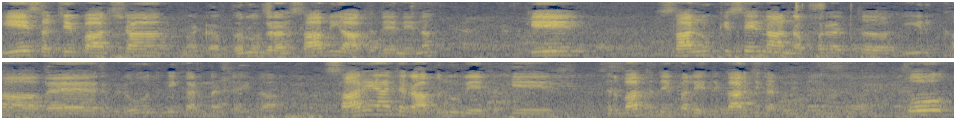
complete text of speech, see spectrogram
ਇਹ ਸੱਚੇ ਪਾਤਸ਼ਾਹ ਗੁਰੂ ਗ੍ਰੰਥ ਸਾਹਿਬ ਹੀ ਆਖਦੇ ਨੇ ਨਾ ਕਿ ਸਾਨੂੰ ਕਿਸੇ ਨਾਲ ਨਫ਼ਰਤ ਈਰਖਾ ਵੈਰ ਵਿਰੋਧ ਨਹੀਂ ਕਰਨਾ ਚਾਹੀਦਾ। ਸਾਰਿਆਂ 'ਚ ਰੱਬ ਨੂੰ ਵੇਖ ਕੇ ਸਰਬੱਤ ਦੇ ਭਲੇ ਦੇ ਕਾਰਜ ਕਰਨੇ ਚਾਹੀਦੇ। ਸੋ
